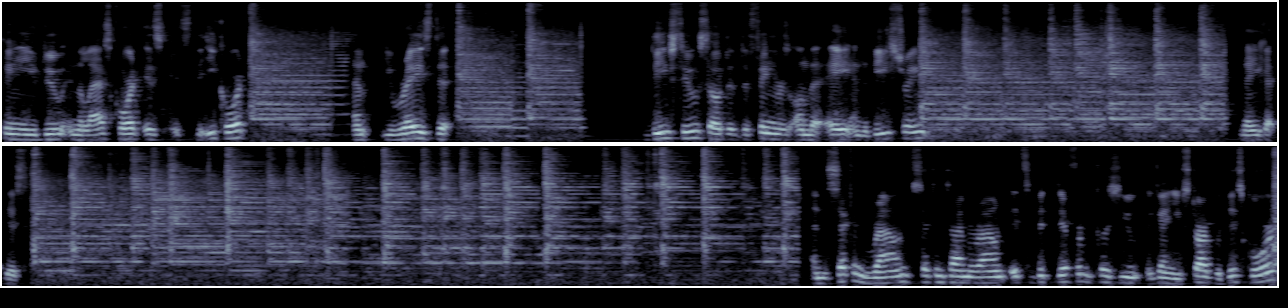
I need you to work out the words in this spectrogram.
thing you do in the last chord is it's the E chord. And you raise the these two, so the, the fingers on the A and the D string. Then you get this. And the second round, second time around, it's a bit different because you, again, you start with this chord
